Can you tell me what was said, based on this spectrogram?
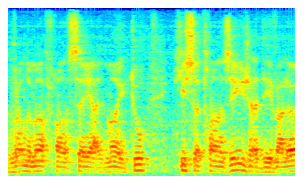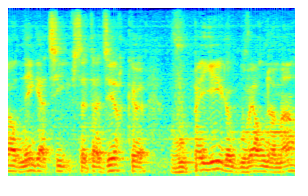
gouvernements français, allemands et tout, qui se transigent à des valeurs négatives. C'est-à-dire que vous payez le gouvernement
